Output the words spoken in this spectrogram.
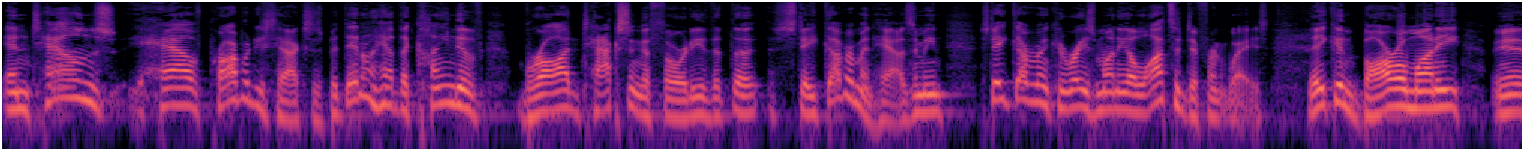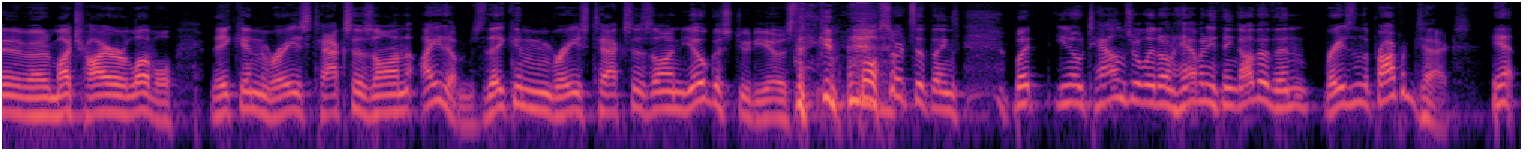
And towns have property taxes, but they don't have the kind of broad taxing authority that the state government has. I mean, state government can raise money in lots of different ways. They can borrow money at a much higher level. They can raise taxes on items. They can raise taxes on yoga studios. They can do all sorts of things. But you know, towns really don't have anything other than raising the property tax. Yep,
